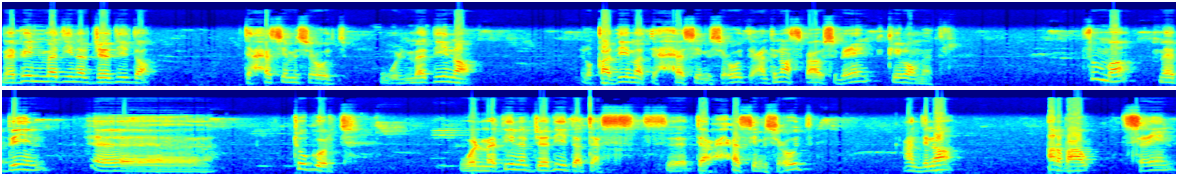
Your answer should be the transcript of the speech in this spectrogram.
ما بين المدينة الجديدة تاع حاسم سعود والمدينة القديمة تاع حاسم سعود عندنا 77 كيلومتر. ثم ما بين آه توغورت. والمدينة الجديدة تاع تاع حاسم سعود عندنا أربعة وتسعين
